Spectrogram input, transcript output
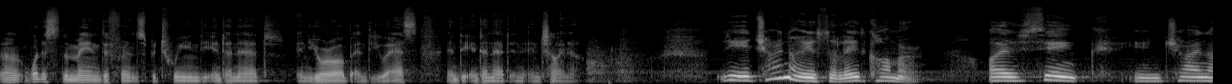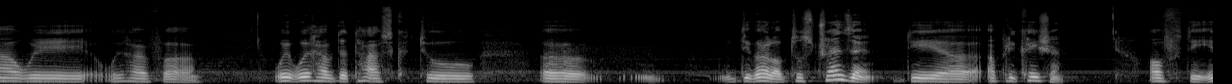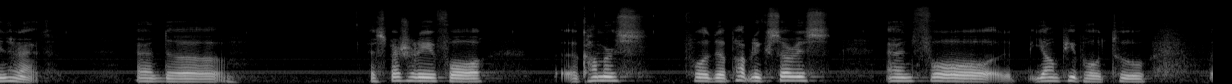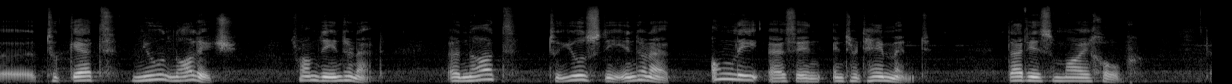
Uh, what is the main difference between the internet in Europe and the US and the internet in, in China? The China is the latecomer I think in China we we have uh, we we have the task to uh, develop to strengthen the uh, application of the internet, and uh, especially for uh, commerce, for the public service, and for young people to uh, to get new knowledge from the internet, and not to use the internet only as an entertainment. That is my hope.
